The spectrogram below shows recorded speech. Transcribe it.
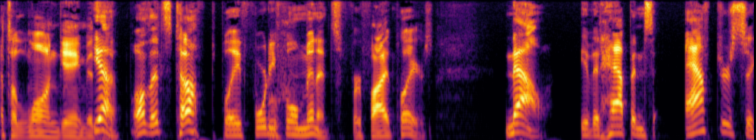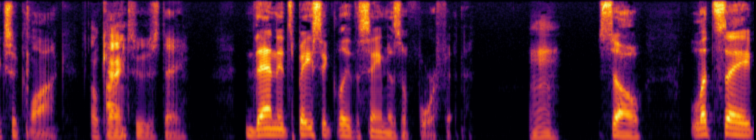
That's a long game. Yeah. It? Well, that's tough to play 40 full minutes for five players. Now, if it happens after six o'clock Okay. on Tuesday, then it's basically the same as a forfeit. Mm. So let's say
